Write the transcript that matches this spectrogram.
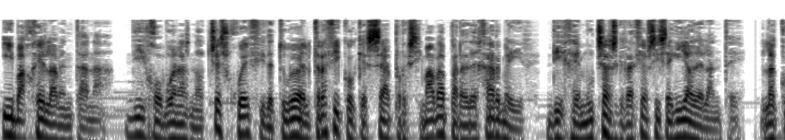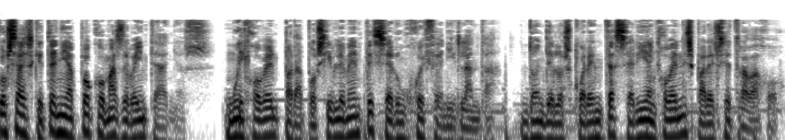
y bajé la ventana. Dijo buenas noches juez y detuve el tráfico que se aproximaba para dejarme ir. Dije muchas gracias y seguí adelante. La cosa es que tenía poco más de 20 años, muy joven para posiblemente ser un juez en Irlanda, donde los 40 serían jóvenes para ese trabajo.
